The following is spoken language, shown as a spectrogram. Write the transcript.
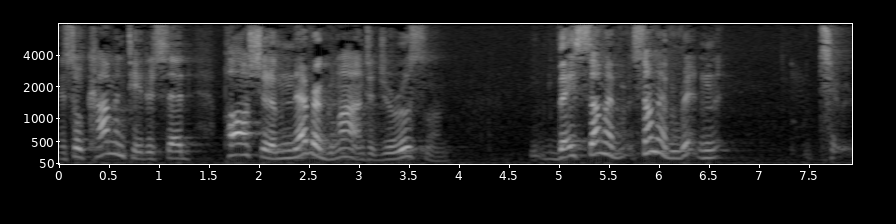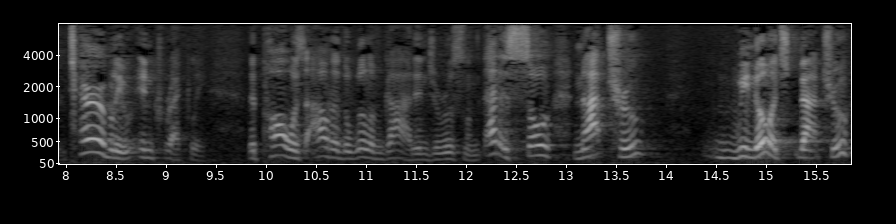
And so commentators said Paul should have never gone to Jerusalem. They, some, have, some have written ter- terribly incorrectly that Paul was out of the will of God in Jerusalem. That is so not true. We know it's not true.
